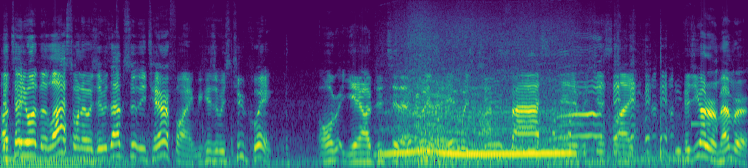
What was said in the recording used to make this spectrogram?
I'll tell you what, the last one it was it was absolutely terrifying because it was too quick. Oh yeah, I did see It was, that. it was too fast, and it was just like, because you got to remember,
